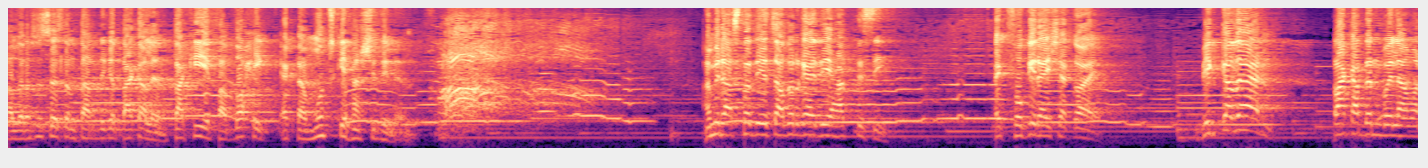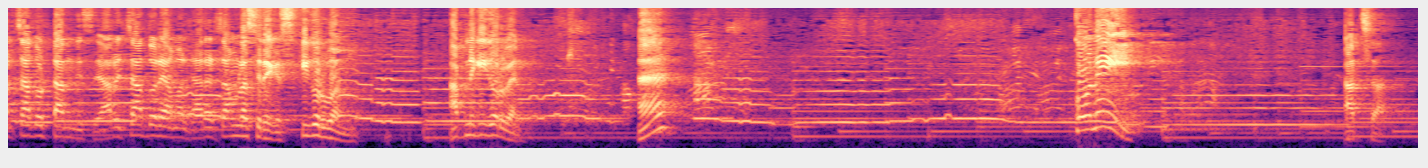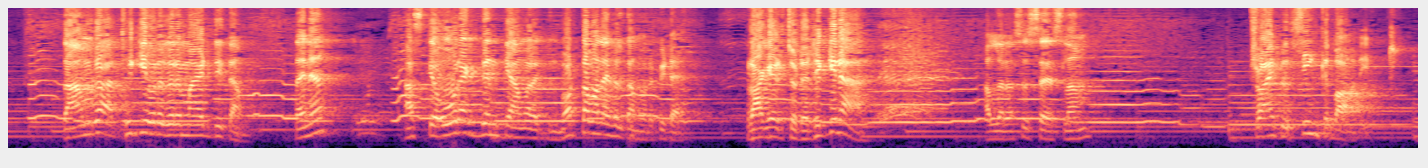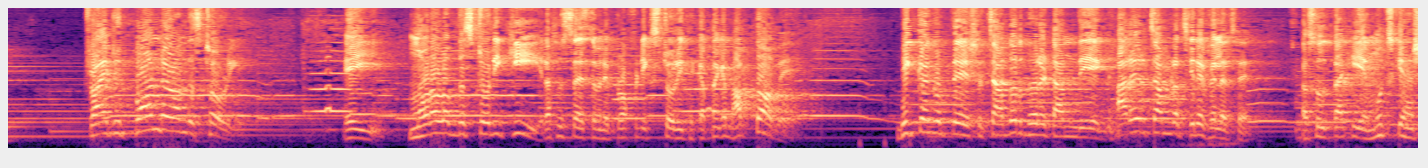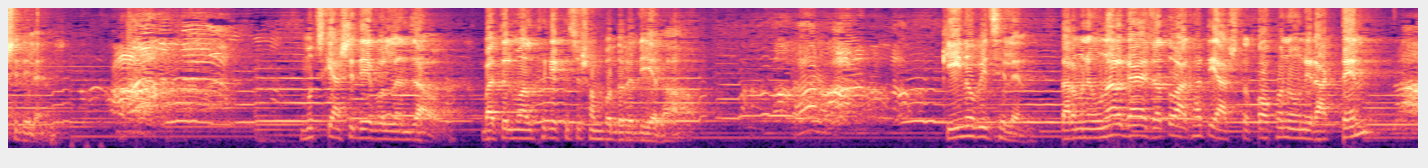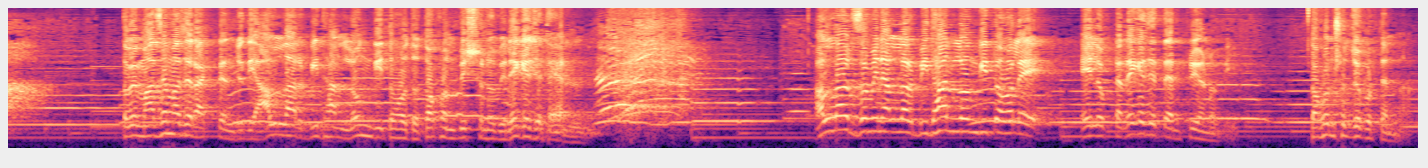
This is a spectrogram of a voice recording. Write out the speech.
আল্লাহ রাসূল তার দিকে তাকালেন, তাকিয়ে ফাদহিক একটা মুচকি হাসি দিলেন। আমি রাস্তা দিয়ে চাদর গায়ে দিয়ে হাঁটতেছি। এক ফকির আইসা কয়, ভিক্ষা দেন, টাকা দেন বলে আমার চাদর টান দিছে, আর ওই চাদরে আমার ঘরের চামড়া ছিঁড়ে গেছে, কি করব আমি? আপনি কি করবেন? হ্যাঁ? কোনি? আচ্ছা তা আমরা ঠিকই ওরে ধরে মায়ের দিতাম, তাই না? আজকে ওর একদিন কে আমার একদিন? বর্তা বানায় ফেলতাম ওরে পিঠায়, রাগের চোটে, ঠিক কিনা আল্লাহ রাসুল ইসলাম try to think about it. Try to ponder on the story. এই মরাল অফ দ্য স্টোরি কি? রাসুসাহ ইসলামের প্রফিটিক স্টোরি থেকে আপনাকে ভাবতে হবে। ভিক্ষা করতে এসে চাদর ধরে টান দিয়ে ঘাড়ের চামড়া ছিঁড়ে ফেলেছে। রাসুল তাকিয়ে মুচকি হাসি দিলেন। মুচকি হাসি দিয়ে বললেন, যাও, বাইতুল মাল থেকে কিছু সম্পদ ধরে দিয়ে দাও। কি নবী ছিলেন? তার মানে উনার গায়ে যত আঘাতই আসতো, কখনো উনি রাখতেন তবে মাঝে মাঝে রাখতেন, যদি আল্লাহর বিধান লঙ্ঘিত হতো, তখন বিশ্বনবী রেগে যেতেন। আল্লাহর জমিন আল্লাহর বিধান লঙ্ঘিত হলে এই লোকটা রেগে যেতেন প্রিয় নবী। তখন সহ্য করতেন না।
